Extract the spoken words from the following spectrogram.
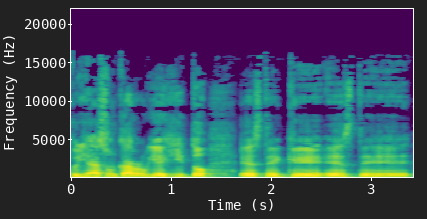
pues ya es un carro viejito, este, que, este,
